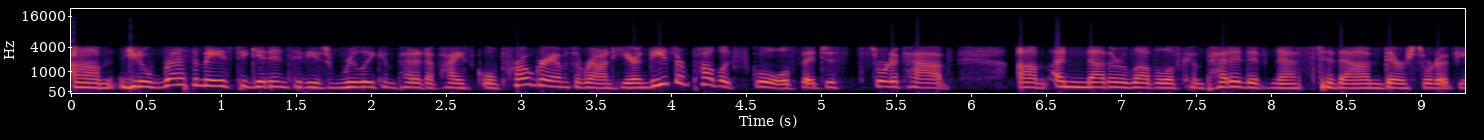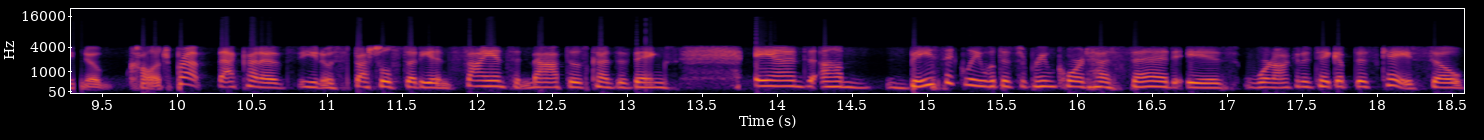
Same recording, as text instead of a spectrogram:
um, you know, resumes to get into these really competitive high school programs around here. And these are public schools that just sort of have um, another level of competitiveness to them. They're sort of, you know, college prep, that kind of, you know, special study in science and math, those kinds of things. And um, basically, what the Supreme Court has said is we're not going to take up this case. So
